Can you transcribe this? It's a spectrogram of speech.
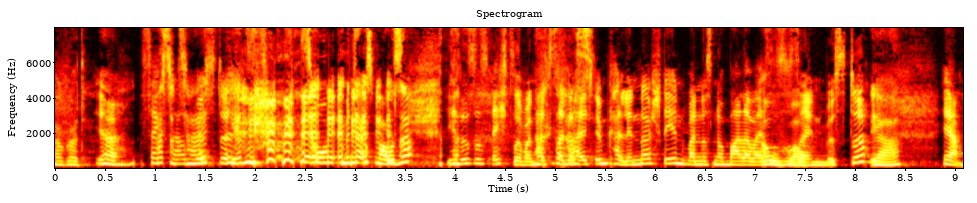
Oh Gott. ja, Sex Hast du haben Zeit müsste. jetzt? So, Mittagspause? ja, das ist echt so. Man hat es dann halt im Kalender stehen, wann es normalerweise Oh, so wow. sein müsste. Ja. Ja,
